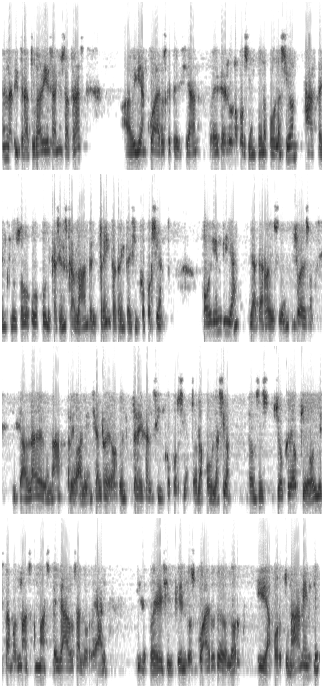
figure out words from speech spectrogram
en la literatura 10 años atrás, habían cuadros que te decían puede ser el 1% de la población, hasta incluso hubo publicaciones que hablaban del 30-35%. Hoy en día ya se ha reducido mucho eso y se habla de una prevalencia alrededor del 3 al 5% de la población. Entonces yo creo que hoy estamos más, más pegados a lo real y se puede decir que en los cuadros de dolor y afortunadamente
